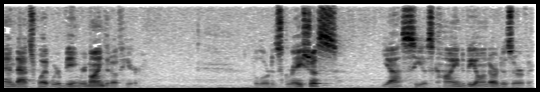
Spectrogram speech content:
And that's what we're being reminded of here. The Lord is gracious. Yes, He is kind beyond our deserving.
